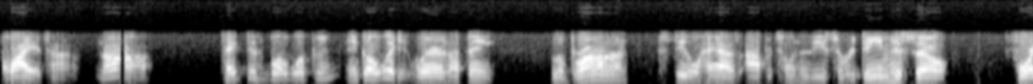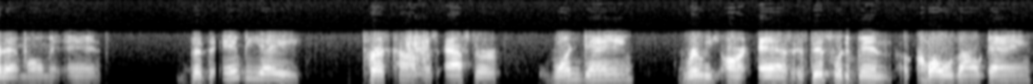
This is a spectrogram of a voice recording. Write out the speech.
quiet time. Nah, take this butt whooping and go with it. Whereas I think LeBron still has opportunities to redeem himself for that moment, and the the NBA press conference after one game really aren't as if this would have been a closeout game,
